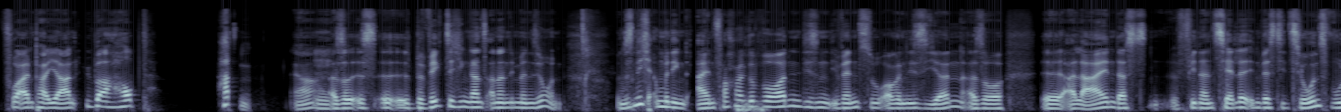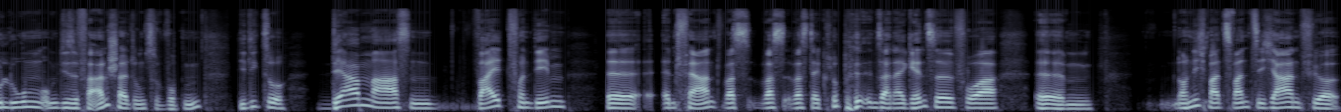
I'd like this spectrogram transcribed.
vor ein paar Jahren überhaupt hatten. Ja, Mhm. also es äh, bewegt sich in ganz anderen Dimensionen. Und es ist nicht unbedingt einfacher geworden, diesen Event zu organisieren. Also äh, allein das finanzielle Investitionsvolumen, um diese Veranstaltung zu wuppen, die liegt so dermaßen weit von dem äh, entfernt, was, was, was der Club in seiner Gänze vor ähm, noch nicht mal 20 Jahren für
